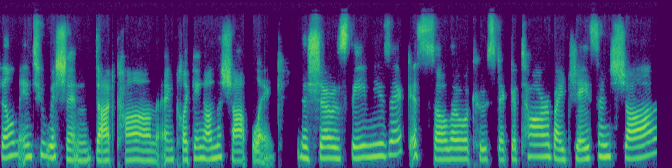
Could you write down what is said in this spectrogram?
filmintuition.com and clicking on the shop link. The show's theme music is solo acoustic guitar by Jason Shaw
